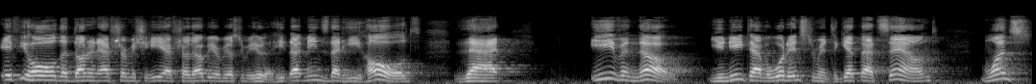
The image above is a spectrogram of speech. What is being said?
If you hold that done in Efshar Misha'i Efshar, that would be Rabbi. That means that he holds that even though you need to have a wood instrument to get that sound, once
